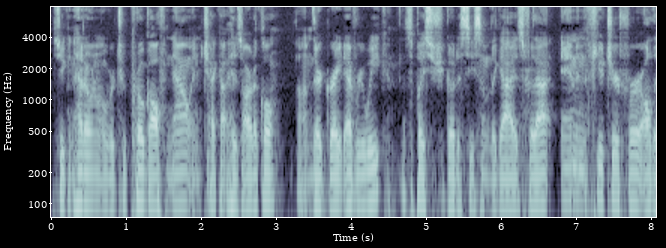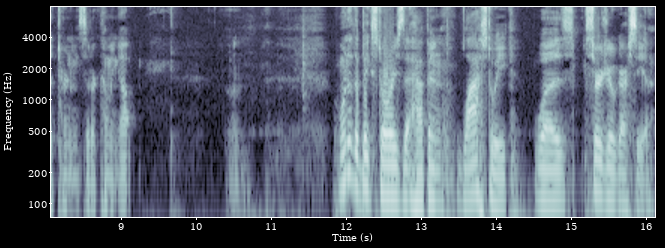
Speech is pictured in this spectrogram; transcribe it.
So you can head on over to Pro Golf now and check out his article. Um, they're great every week. That's a place you should go to see some of the guys for that, and in the future for all the tournaments that are coming up. Um, one of the big stories that happened last week was Sergio Garcia.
